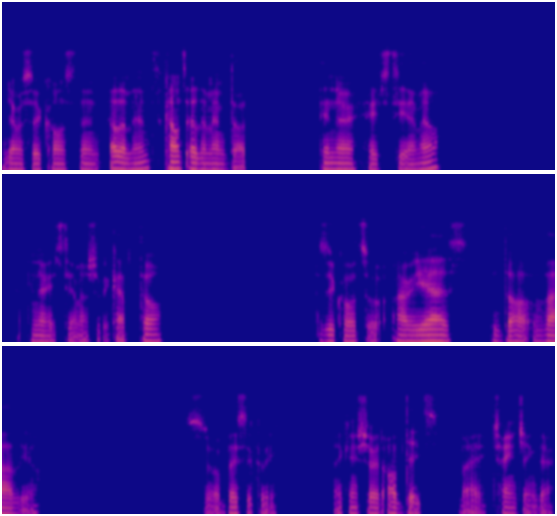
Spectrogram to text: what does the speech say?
Then we say constant element count element dot inner HTML inner HTML should be capital. Is equal to res dot value. So basically making sure it updates by changing there.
